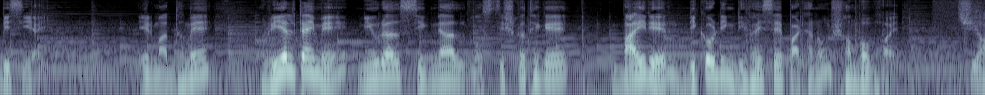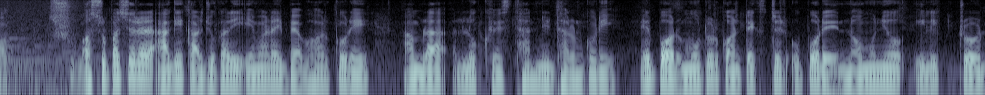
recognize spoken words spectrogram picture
বিসিআই। এর মাধ্যমে রিয়েল টাইমে নিউরাল সিগন্যাল মস্তিষ্ক থেকে বাইরের ডিকোডিং ডিভাইসে পাঠানো সম্ভব হয়। অস্ত্রোপচারের আগে কার্যকারী এমআরআই ব্যবহার করে আমরা লক্ষ্য স্থান নির্ধারণ করি। এরপর মোটর কন্টেক্সটের উপরে নমনীয় ইলেকট্রোড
